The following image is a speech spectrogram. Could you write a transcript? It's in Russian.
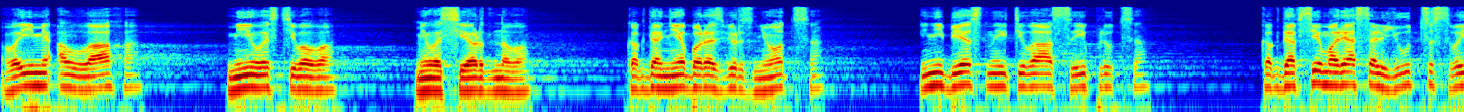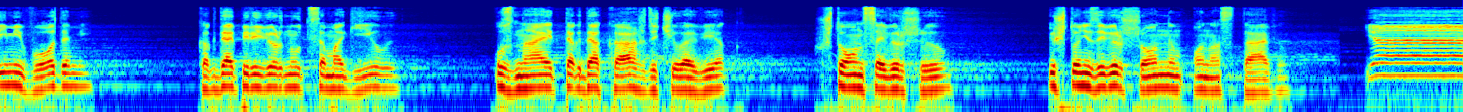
Во имя Аллаха, милостивого, милосердного, когда небо разверзнется и небесные тела осыплются, когда все моря сольются своими водами, когда перевернутся могилы, узнает тогда каждый человек, что он совершил и что незавершенным он оставил. Yeah.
